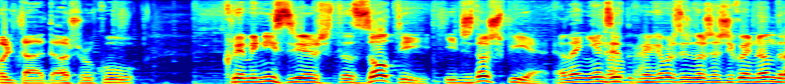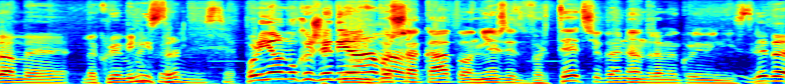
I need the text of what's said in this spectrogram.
Olta e dashur ku kryeministri është zoti i çdo shtëpie. Edhe njerëzit kanë po, pra. do të shikojnë ëndrra me me kryeministrin. Por jo, nuk është Edi Rama. Po shaka, po njerëzit vërtet shikojnë ëndrra me kryeministrin. Le të,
